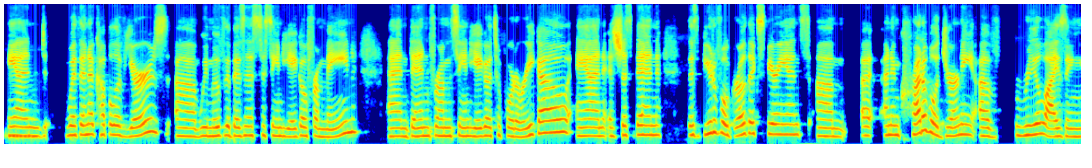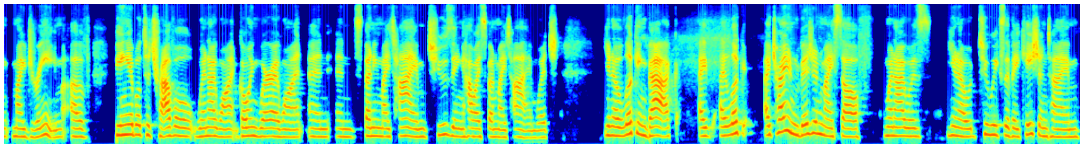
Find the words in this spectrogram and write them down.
mm. and within a couple of years uh, we moved the business to san diego from maine and then from san diego to puerto rico and it's just been this beautiful growth experience um, a, an incredible journey of realizing my dream of being able to travel when I want, going where I want, and and spending my time choosing how I spend my time. Which, you know, looking back, I I look, I try and envision myself when I was, you know, two weeks of vacation time,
